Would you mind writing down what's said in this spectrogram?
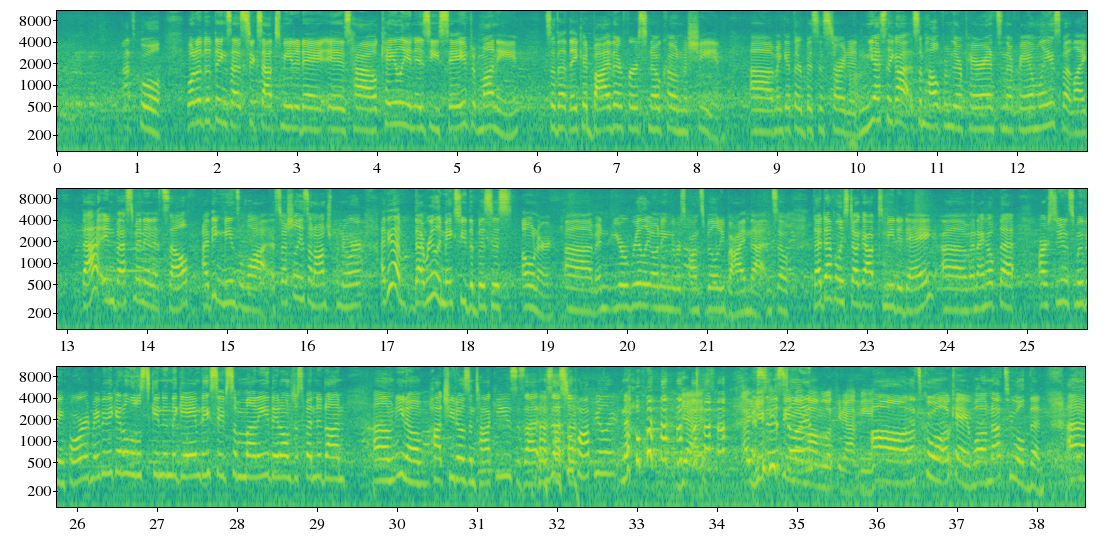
That's cool. One of the things that sticks out to me today is how Kaylee and Izzy saved money so that they could buy their first snow cone machine um, and get their business started. And yes, they got some help from their parents and their families, but like that investment in itself, I think means a lot, especially as an entrepreneur. I think that, that really makes you the business owner, um, and you're really owning the responsibility behind that. And so that definitely stuck out to me today. Um, and I hope that our students moving forward, maybe they get a little skin in the game, they save some money, they don't just spend it on, um, you know, hot Cheetos and Takis. Is that is that still popular? No. Yes. Uh, you can see my in? mom looking at me. Oh, that's cool. Okay, well, I'm not too old then. Um,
